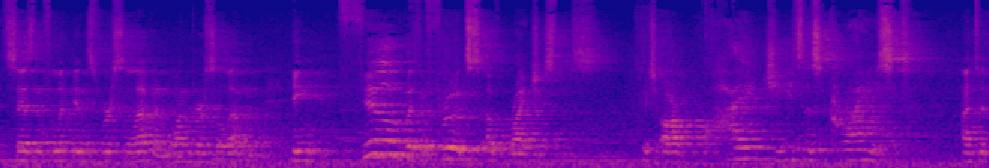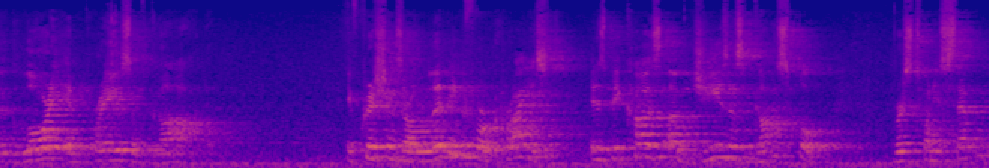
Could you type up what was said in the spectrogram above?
It says in Philippians verse 11, 1 verse 11, being filled with the fruits of righteousness, which are by Jesus Christ, unto the glory and praise of God. If Christians are living for Christ, it is because of Jesus' gospel. Verse 27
